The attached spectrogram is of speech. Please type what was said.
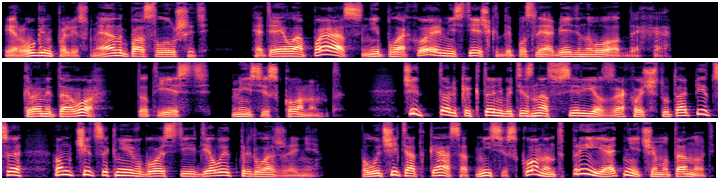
и ругань полисмена послушать. Хотя и Лапас — неплохое местечко для послеобеденного отдыха. Кроме того, тут есть миссис Конант. Чуть только кто-нибудь из нас всерьез захочет утопиться, он мчится к ней в гости и делает предложение. Получить отказ от миссис Конант приятнее, чем утонуть.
